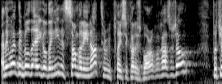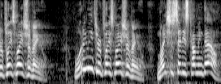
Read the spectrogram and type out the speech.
And they went, they built the Egel. They needed somebody not to replace the Kaddish Baruch Hu, but to replace Moshe Rabbeinu. What do you mean to replace Moshe Rabbeinu? Moshe said he's coming down.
